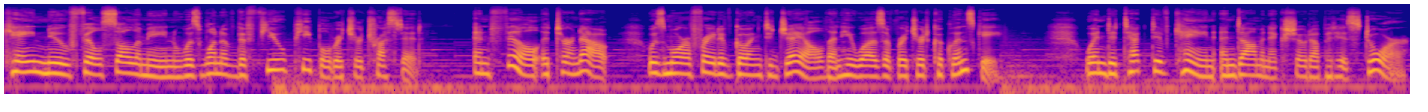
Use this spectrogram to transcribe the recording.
Kane knew Phil Solimene was one of the few people Richard trusted. And Phil, it turned out, was more afraid of going to jail than he was of Richard Kuklinski. When Detective Kane and Dominic showed up at his store,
